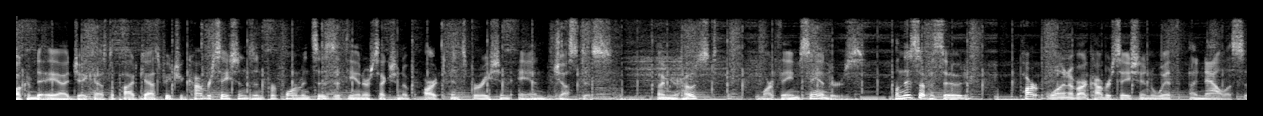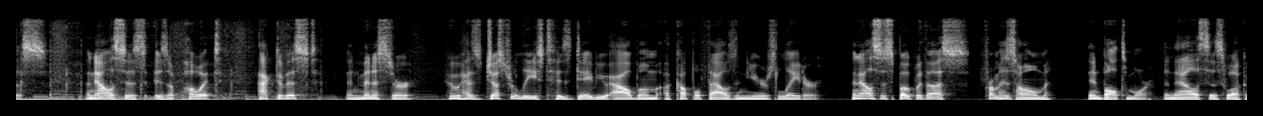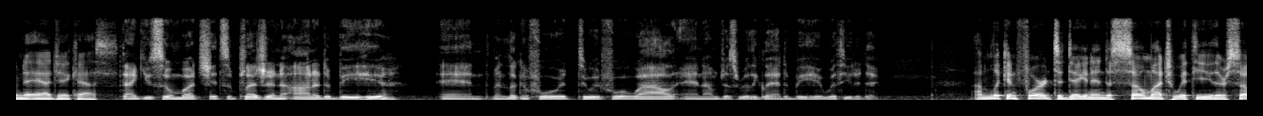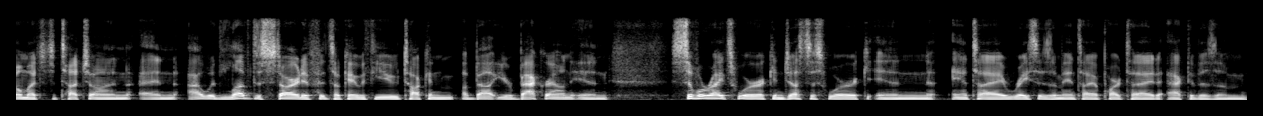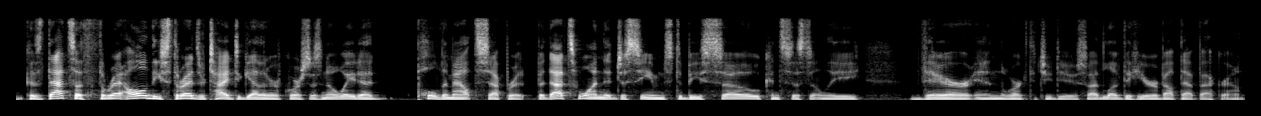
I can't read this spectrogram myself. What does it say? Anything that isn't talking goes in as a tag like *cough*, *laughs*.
welcome to AIJcast, a podcast featuring conversations and performances at the intersection of art, inspiration, and justice. I'm your host, Martha Ames Sanders. On this episode, part one of our conversation with Analysis. Analysis is a poet, activist, and minister who has just released his debut album a couple thousand years later. Analysis spoke with us from his home in Baltimore. Analysis, welcome to AIJcast. Thank you so much. It's a pleasure and an honor to be here, and been looking forward to it for a while, and I'm just really glad to be here with you today. I'm looking forward to digging into so much with you. There's so much to touch on, and I would love to start, if it's okay with you, talking about your background in civil rights work and justice work in anti-racism, anti-apartheid activism because that's a thread all of these threads are tied together of course. There's no way to pull them out separate, but that's one that just seems to be so consistently there in the work that you do. So I'd love to hear about that background.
